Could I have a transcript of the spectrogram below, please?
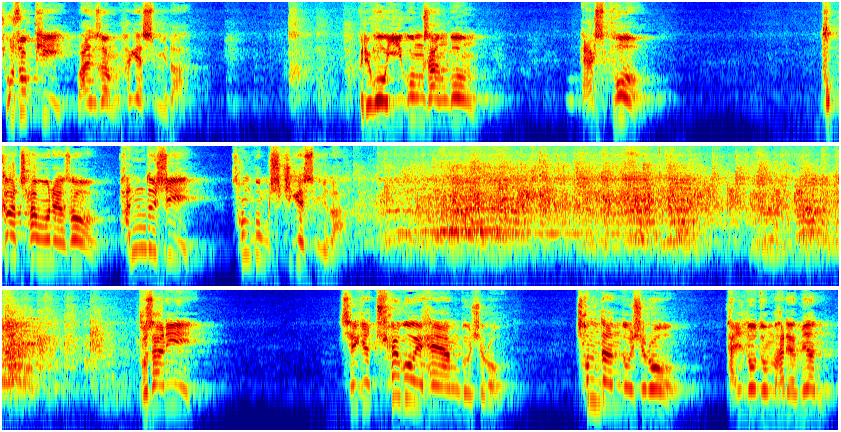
조속히 완성하겠습니다. 그리고 2030 엑스포 국가 차원에서 반드시 성공시키겠습니다. 부산이 세계 최고의 해양 도시로 첨단 도시로 발돋움하려면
